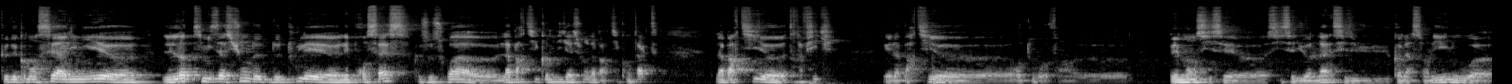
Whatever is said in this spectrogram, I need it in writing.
que de commencer à aligner euh, l'optimisation de, de, tous les, les, process, que ce soit euh, la partie communication la partie contact, la partie euh, trafic et la partie retour, enfin, paiement si c'est euh, si c'est du online, si c'est du commerce en ligne ou euh,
